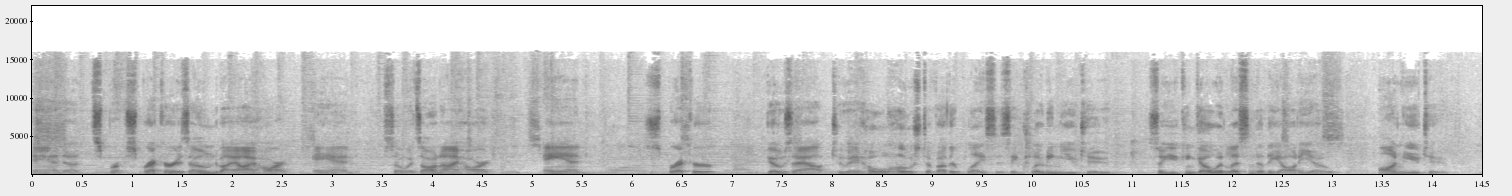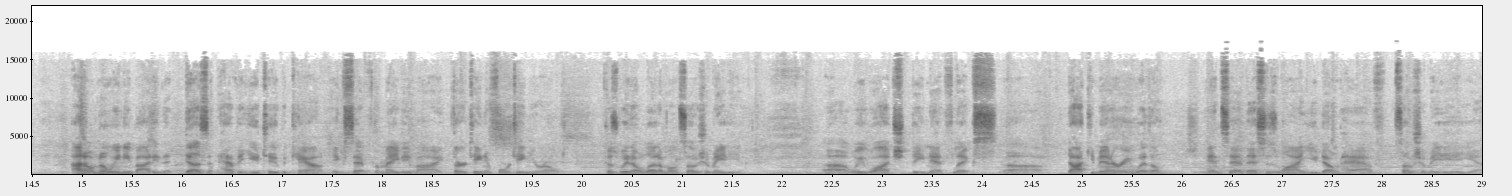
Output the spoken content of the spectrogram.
and uh, Sprecher is owned by iHeart, and so it's on iHeart, and Sprecher goes out to a whole host of other places, including YouTube, so you can go and listen to the audio on YouTube. I don't know anybody that doesn't have a YouTube account except for maybe my 13 and 14 year olds because we don't let them on social media. Uh, we watched the Netflix uh, documentary with them and said this is why you don't have social media yet.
